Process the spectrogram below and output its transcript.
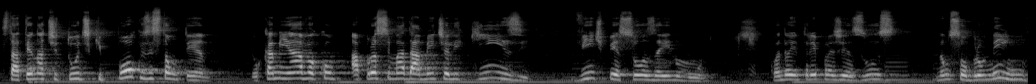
está tendo atitudes que poucos estão tendo. Eu caminhava com aproximadamente ali 15, 20 pessoas aí no mundo. Quando eu entrei para Jesus, não sobrou nenhum.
